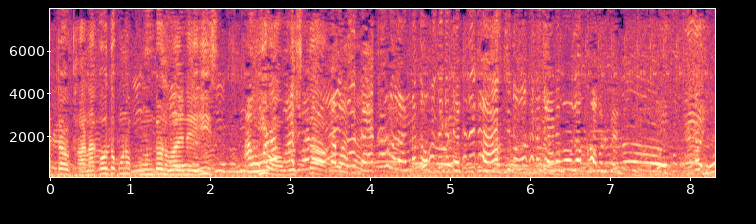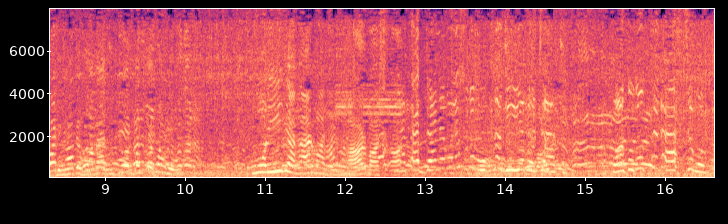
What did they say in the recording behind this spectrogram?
একটা থানাকেও তো কোনো ফোন টোন হয়নি। ইস কি অবস্থা। মরেই যাবে আর মাঝে আর বাস আর- তার জানে বলে শুধু মুখটা জিয়ে বেঁচে আছে। কত দূর থেকে আসছে বলতো।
